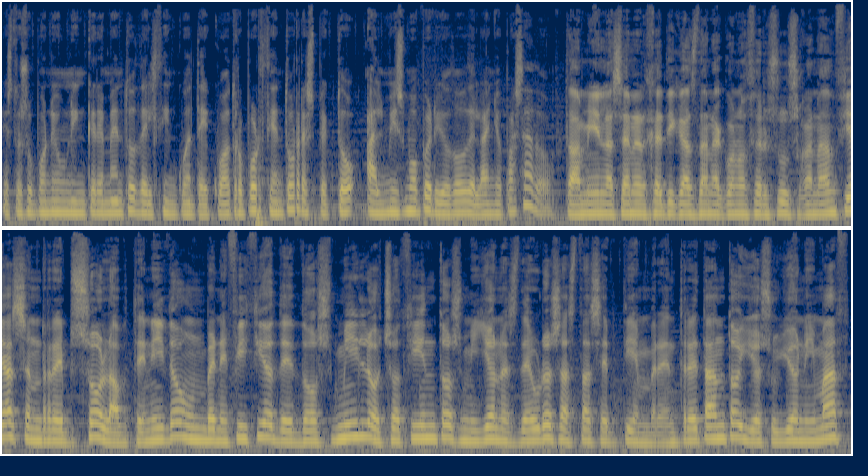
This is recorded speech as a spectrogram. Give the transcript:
Esto supone un incremento del 54% respecto al mismo periodo del año pasado. También las energéticas dan a conocer sus ganancias. Repsol ha obtenido un beneficio de 2.800 millones de euros hasta septiembre. Entre tanto, Yosuyo Nimaz,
